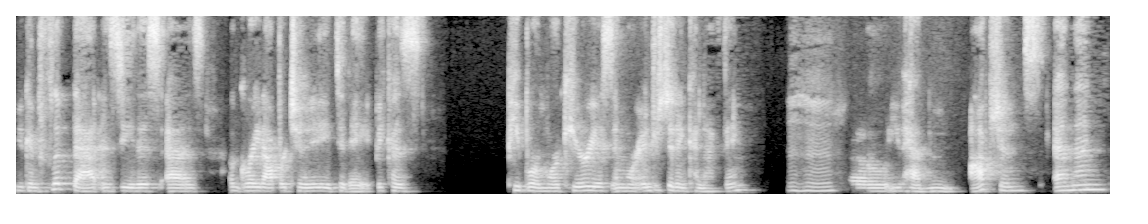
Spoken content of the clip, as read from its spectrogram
you can flip that and see this as a great opportunity to date because people are more curious and more interested in connecting. Mm-hmm. So you have options, and then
